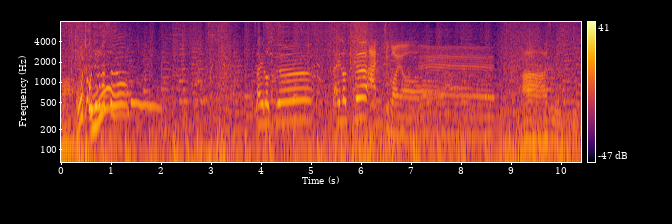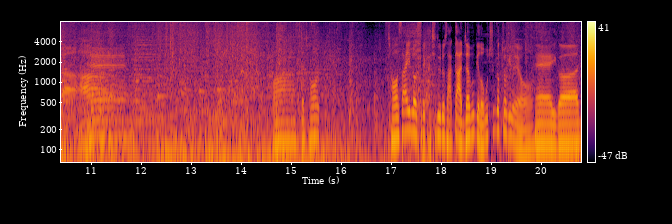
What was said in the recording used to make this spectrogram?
와. 오, 저거 들어갔어요. 사일러스 사일러스 안 죽어요. 네. 아 스웨인 죽는다. 아. 네. 와 진짜 저. 저 사일러스를 같이 노려서 아까 안 잡은 게 너무 충격적이네요. 네, 이건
